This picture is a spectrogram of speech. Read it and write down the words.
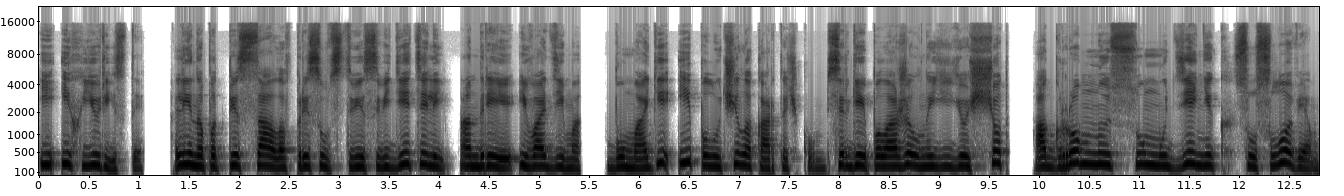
и их юристы. Лина подписала в присутствии свидетелей Андрея и Вадима бумаги и получила карточку. Сергей положил на ее счет огромную сумму денег с условием,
